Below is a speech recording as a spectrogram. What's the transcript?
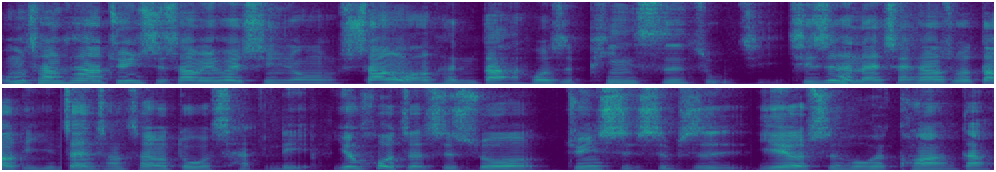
我们常看到军史上面会形容伤亡很大，或是拼死阻击，其实很难想象说到底战场上有多惨烈，又或者是说军史是不是也有时候会夸大？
